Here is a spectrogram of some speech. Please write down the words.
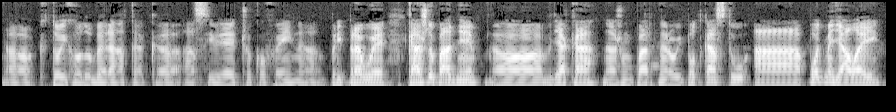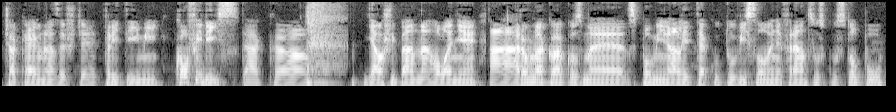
a, kto ich odoberá, tak a, asi vie, čo kofeín a, pripravuje. Každopádne, a, vďaka nášmu partnerovi podcastu a poďme ďalej, čakajú nás ešte tri týmy. Cofidis, tak a, ďalší pán na holenie a rovnako ako sme spomínali takú tú vyslovene francúzsku stopu,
